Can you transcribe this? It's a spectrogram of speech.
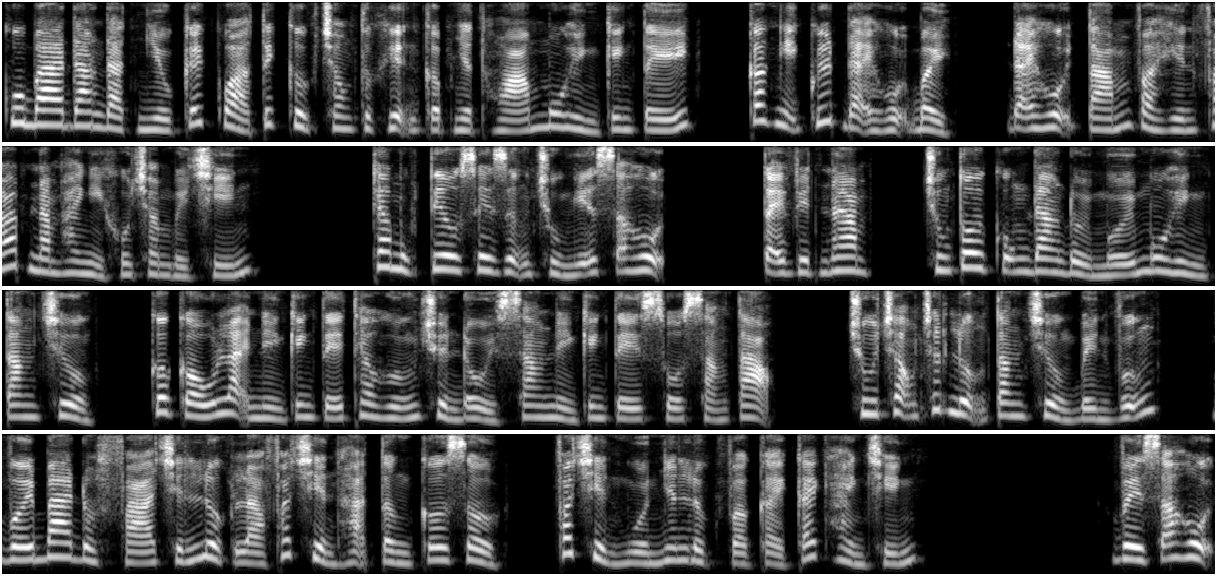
Cuba đang đạt nhiều kết quả tích cực trong thực hiện cập nhật hóa mô hình kinh tế, các nghị quyết Đại hội 7, Đại hội 8 và Hiến pháp năm 2019. Theo mục tiêu xây dựng chủ nghĩa xã hội, tại Việt Nam, chúng tôi cũng đang đổi mới mô hình tăng trưởng, cơ cấu lại nền kinh tế theo hướng chuyển đổi sang nền kinh tế số sáng tạo, chú trọng chất lượng tăng trưởng bền vững với ba đột phá chiến lược là phát triển hạ tầng cơ sở, phát triển nguồn nhân lực và cải cách hành chính. Về xã hội,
